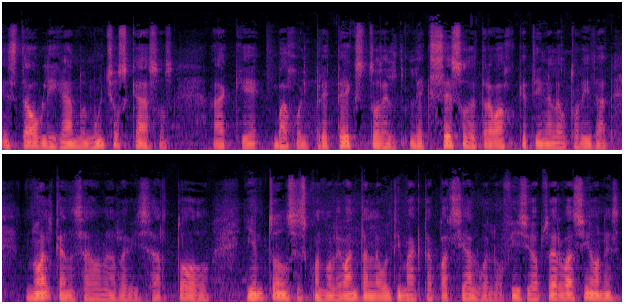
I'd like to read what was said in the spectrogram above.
está obligando en muchos casos a que, bajo el pretexto del exceso de trabajo que tiene la autoridad, no alcanzaron a revisar todo y entonces cuando levantan la última acta parcial o el oficio de observaciones,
